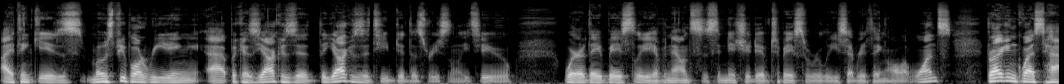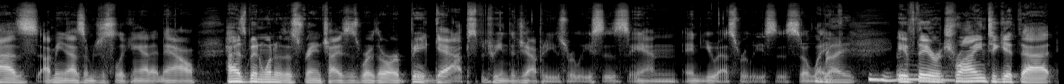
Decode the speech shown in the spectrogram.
I think is most people are reading at because Yakuza the Yakuza team did this recently too, where they basically have announced this initiative to basically release everything all at once. Dragon Quest has, I mean, as I'm just looking at it now, has been one of those franchises where there are big gaps between the Japanese releases and and US releases. So like if they are trying to get that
